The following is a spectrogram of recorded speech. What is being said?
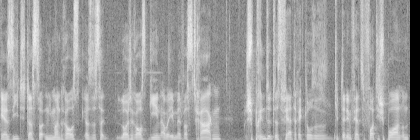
er sieht, dass dort niemand raus, also dass halt Leute rausgehen, aber eben etwas tragen, sprintet das Pferd direkt los. Also gibt er dem Pferd sofort die Sporen und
